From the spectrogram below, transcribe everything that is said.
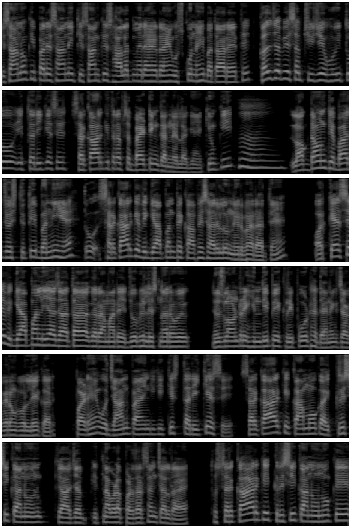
किसानों की परेशानी किसान किस हालत में रह रहे हैं उसको नहीं बता रहे थे कल जब ये सब चीज़ें हुई तो एक तरीके से सरकार की तरफ़ से बैटिंग करने लगे हैं क्योंकि Hmm. लॉकडाउन के बाद जो स्थिति बनी है तो सरकार के विज्ञापन पे काफ़ी सारे लोग निर्भर रहते हैं और कैसे विज्ञापन लिया जाता है अगर हमारे जो भी लिसनर हुए न्यूज़ लॉन्ड्री हिंदी पे एक रिपोर्ट है दैनिक जागरण को लेकर पढ़ें वो जान पाएँगे कि किस तरीके से सरकार के कामों का कृषि कानून का जब इतना बड़ा प्रदर्शन चल रहा है तो सरकार के कृषि कानूनों के,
